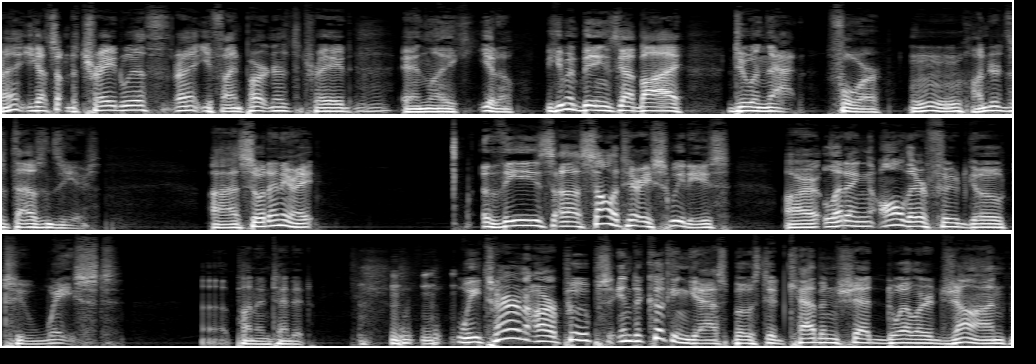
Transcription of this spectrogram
right? You got something to trade with, right? You find partners to trade, and like you know, human beings got by doing that for ooh, hundreds of thousands of years. Uh, so at any rate, these uh, solitary sweeties are letting all their food go to waste. Uh, pun intended. we turn our poops into cooking gas, boasted cabin shed dweller John,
